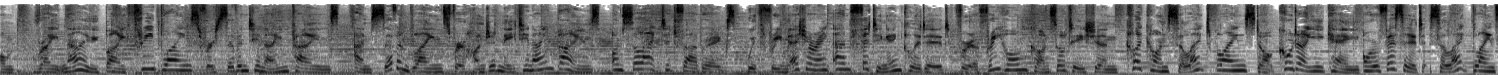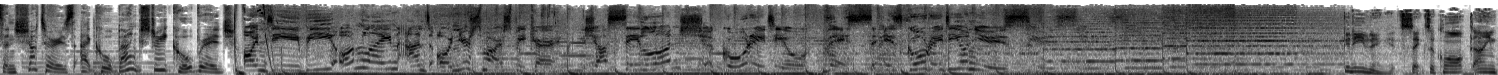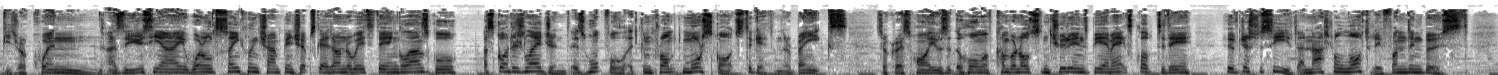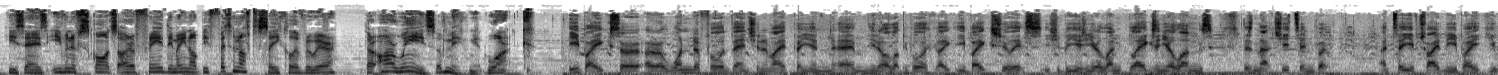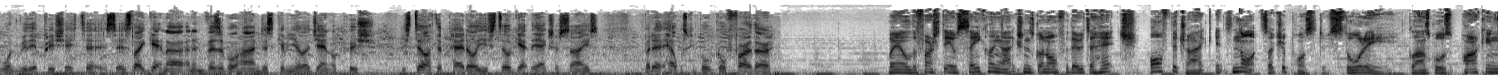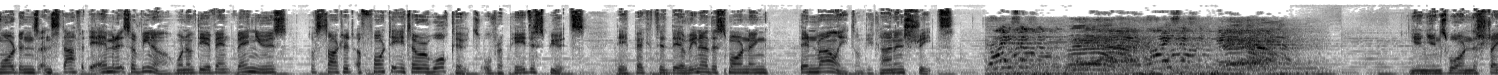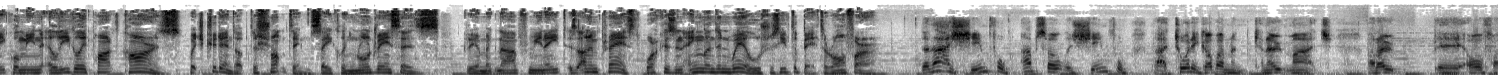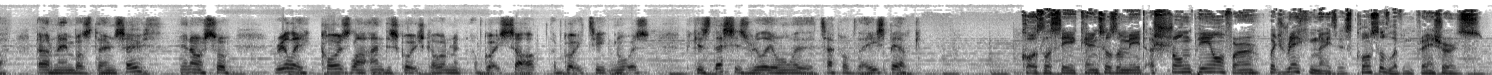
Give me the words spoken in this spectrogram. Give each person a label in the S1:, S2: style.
S1: Right now, buy three blinds for £79 and seven blinds for £189 on selected fabrics with free measuring and fitting included. For a free home consultation, click on selectblinds.co.uk or visit Select Blinds and Shutters at Coatbank Street, Coatbridge.
S2: On DAB, online and on your smart speaker. Just say lunch, go radio. This is Go Radio News.
S3: Good evening, it's 6 o'clock. I'm Peter Quinn. As the UCI World Cycling Championships get underway today in Glasgow, a Scottish legend is hopeful it can prompt more Scots to get on their bikes. Sir Chris Hoy was at the home of Cumbernauld Centurions BMX Club today, who have just received a national lottery funding boost. He says even if Scots are afraid they might not be fit enough to cycle everywhere, there are ways of making it work.
S4: E-bikes are, are, a wonderful invention, in my opinion. Um, you know, a lot of people like, e-bikes. Surely, it's you should be using your lung, legs and your lungs. Isn't that cheating? But until you've tried an e-bike, you won't really appreciate it. It's, it's like getting a, an invisible hand just giving you a gentle push. You still have to pedal, you still get the exercise, but it helps people go further.
S3: Well, the first day of cycling action's gone off without a hitch. Off the track, it's not such a positive story. Glasgow's parking wardens and staff at the Emirates Arena, one of the event venues, have started a 48 hour walkout over pay disputes. They picketed the arena this morning, then rallied on Buchanan Street. Rise up! Up! Unions warn the strike will mean illegally parked cars, which could end up disrupting cycling road races. Graham McNabb from Unite is unimpressed workers in England and Wales received a better offer.
S5: Now that is shameful, absolutely shameful that a Tory government can outmatch or out uh, offer our members down south. You know, so really COSLA and the Scottish Government have got to sit up, they've got to take notice because this is really only the tip of the iceberg.
S3: COSLA say councils have made a strong pay offer which recognises cost of living pressures.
